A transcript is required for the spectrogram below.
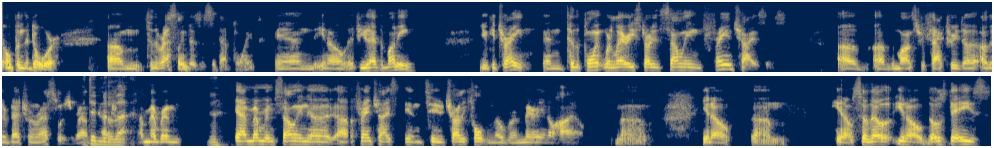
opened the door um, to the wrestling business at that point. And you know, if you had the money, you could train. And to the point where Larry started selling franchises of of the Monster Factory to other veteran wrestlers around. I didn't know that. I remember him. Yeah. yeah, I remember him selling a, a, franchise into Charlie Fulton over in Marion, Ohio. Uh, you know, um, you know, so though you know those days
